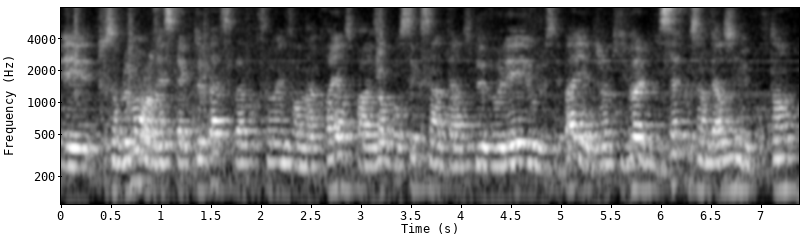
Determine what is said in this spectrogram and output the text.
mais tout simplement on le respecte pas. C'est pas forcément une forme d'incroyance. Par exemple, on sait que c'est interdit de voler ou je sais pas. Il y a des gens qui volent, ils savent que c'est interdit, mais pourtant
